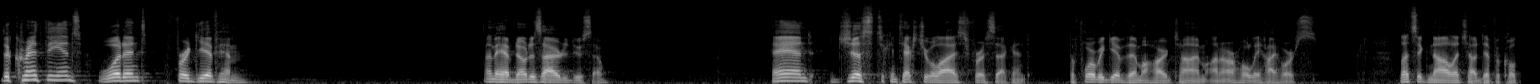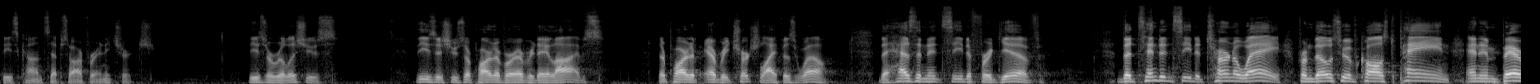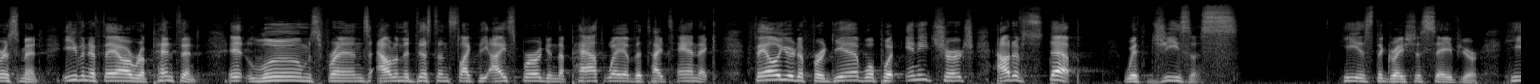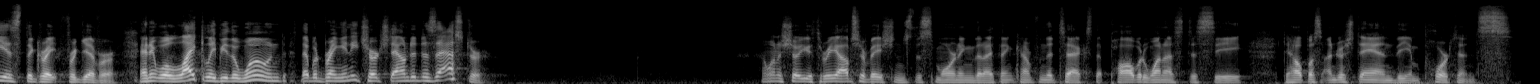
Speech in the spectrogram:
The Corinthians wouldn't forgive him, and they have no desire to do so. And just to contextualize for a second, before we give them a hard time on our holy high horse, let's acknowledge how difficult these concepts are for any church. These are real issues. These issues are part of our everyday lives, they're part of every church life as well. The hesitancy to forgive, the tendency to turn away from those who have caused pain and embarrassment, even if they are repentant. It looms, friends, out in the distance like the iceberg in the pathway of the Titanic. Failure to forgive will put any church out of step with Jesus. He is the gracious Savior. He is the great forgiver. And it will likely be the wound that would bring any church down to disaster. I want to show you three observations this morning that I think come from the text that Paul would want us to see to help us understand the importance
